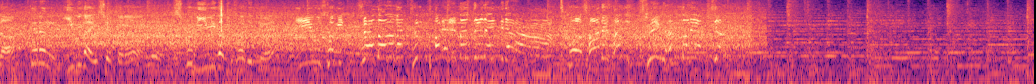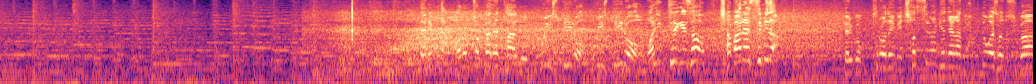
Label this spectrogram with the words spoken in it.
킬러입니다. 그때는 2위가 에이스였잖아요. 지금 2위가 부산이죠. 이우성이 드라마와 같은 퍼레를 만들어냅니다. 스코어 4대3 스윙 한 번에 역전 때립니다. 오른쪽 가는 타구 우익수 뒤로 우익수 뒤로 워닝 트랙에서 잡아냈습니다. 결국 프로 데뷔 첫 승을 겨냥한 황동화 선수가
